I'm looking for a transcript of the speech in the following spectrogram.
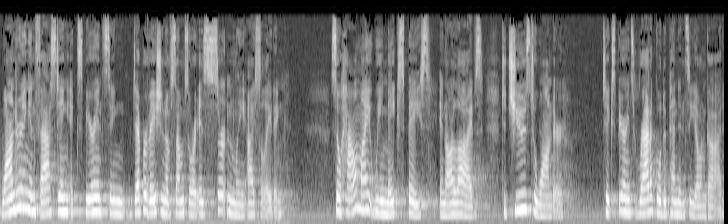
Wandering and fasting, experiencing deprivation of some sort, is certainly isolating. So, how might we make space in our lives to choose to wander, to experience radical dependency on God,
